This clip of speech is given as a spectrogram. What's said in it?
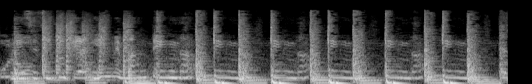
Necesito que alguien me mantenga.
